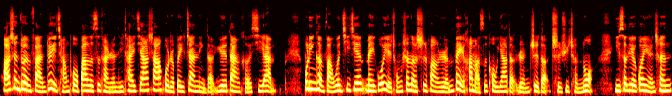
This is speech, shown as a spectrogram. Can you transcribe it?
华盛顿反对强迫巴勒斯坦人离开加沙或者被占领的约旦河西岸。布林肯访问期间，美国也重申了释放仍被哈马斯扣押的人质的持续承诺。以色列官员称，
